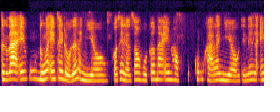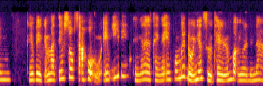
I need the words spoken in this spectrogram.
thực ra em cũng đúng là em thay đổi rất là nhiều có thể là do hồi cơ ba em học cũng khá là nhiều thế nên là em cái về cái mặt tiếp xúc xã hội của em ít ý thế nên là thành ra em không biết đối nhân xử thế với mọi người thế nào.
